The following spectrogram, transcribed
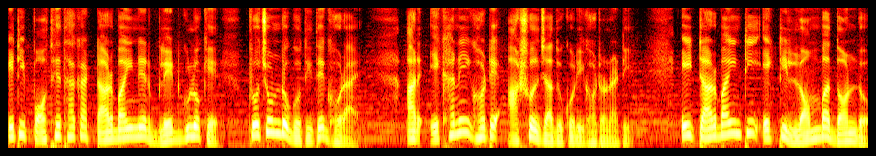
এটি পথে থাকা টারবাইনের ব্লেডগুলোকে প্রচণ্ড গতিতে ঘোরায়। আর এখানেই ঘটে আসল জাদুকরী ঘটনাটি। এই টারবাইনটি একটি লম্বা দণ্ড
